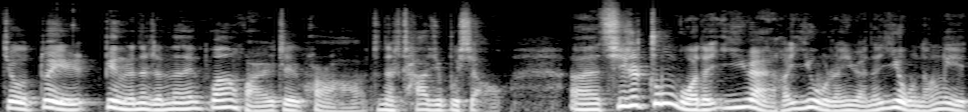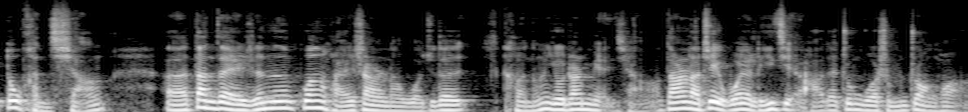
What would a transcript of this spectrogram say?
就对病人的人文关怀这块儿哈，真的是差距不小。呃，其实中国的医院和医务人员的业务能力都很强，呃，但在人文关怀上呢，我觉得可能有点勉强。当然了，这个我也理解哈，在中国什么状况啊？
